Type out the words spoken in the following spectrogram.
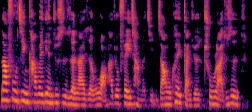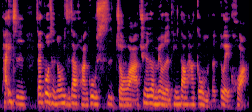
那附近咖啡店就是人来人往，他就非常的紧张。我可以感觉出来，就是他一直在过程中一直在环顾四周啊，确认没有人听到他跟我们的对话，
